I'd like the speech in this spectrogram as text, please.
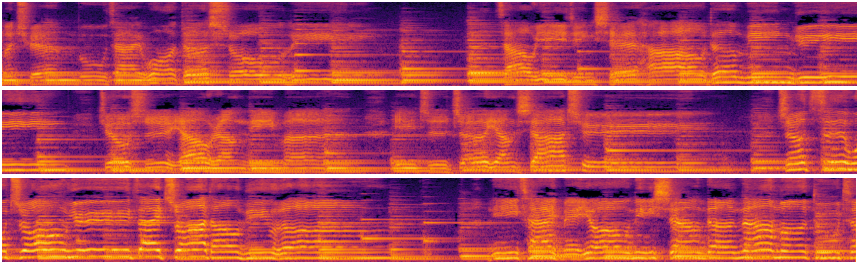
们全部在我的手里。早已经写好的命运，就是要让你们一直这样下去。这次我终于再抓到你了，你才没有你想的那么独特。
